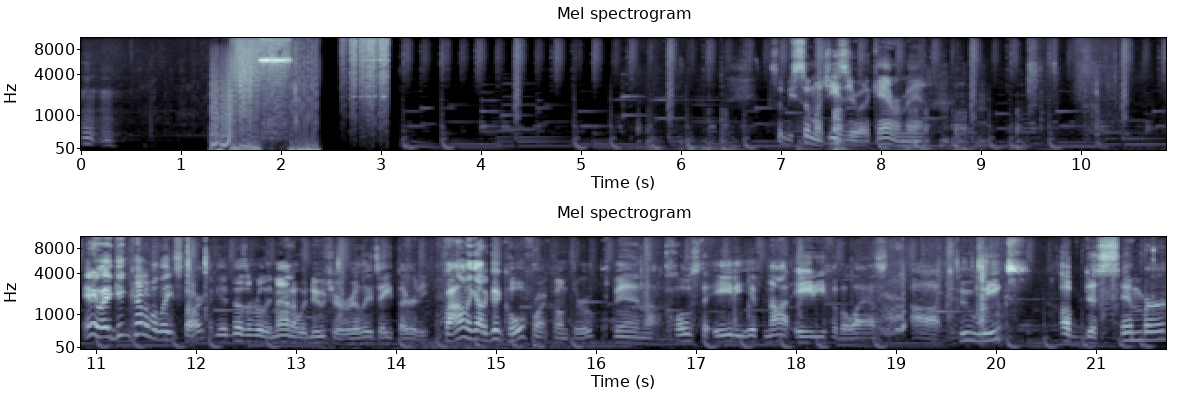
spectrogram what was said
Mm-mm. This would be so much easier with a cameraman. Anyway, getting kind of a late start. It doesn't really matter with Nutra, really. It's 8.30. Finally got a good cold front come through. It's been close to 80, if not 80, for the last uh, two weeks of December.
